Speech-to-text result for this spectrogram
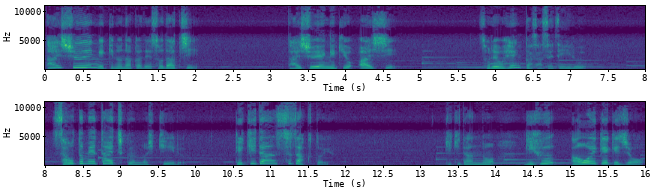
大衆演劇の中で育ち、大衆演劇を愛し、それを変化させている。早乙女太一くんの率いる。劇団朱雀という。劇団の岐阜葵劇場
